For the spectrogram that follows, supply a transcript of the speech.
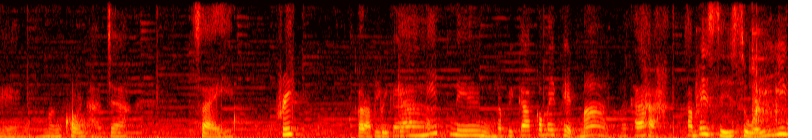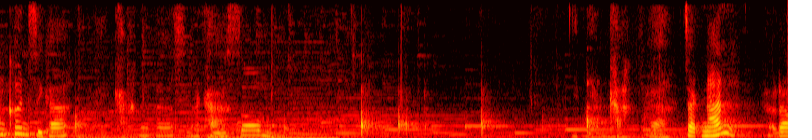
นึงบางคนอาจจะใส่ พริกปาปริก้านิดนึงปาปริก้าก็ไม่เผ็ดมากนะคะค่ะทำให้สีสวยยิ่งขึ้นสิคะค่ะนะคะนะคะสีส้มนิดเดียวค่ะค่ะ จากนั้นเรา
